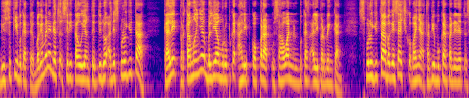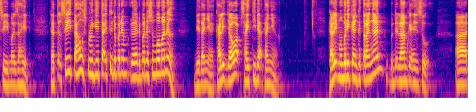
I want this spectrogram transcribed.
Dusuki berkata, bagaimana Datuk Seri tahu yang tertuduh ada 10 juta? Khalid, pertamanya beliau merupakan ahli korporat, usahawan dan bekas ahli perbankan. 10 juta bagi saya cukup banyak tapi bukan pada Datuk Seri Mazahid. Datuk Seri tahu 10 juta itu daripada daripada sumber mana? Dia tanya. Khalid jawab, saya tidak tanya. Khalid memberikan keterangan dalam kes itu. Uh,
